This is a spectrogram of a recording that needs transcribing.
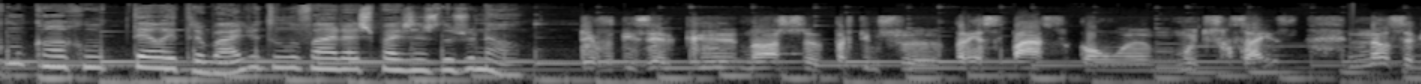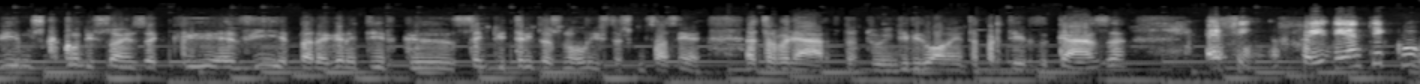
como corre o teletrabalho de levar às páginas do jornal? Dizer que nós partimos para esse passo com muitos receios. Não sabíamos que condições é que havia para garantir que 130 jornalistas começassem a trabalhar, portanto, individualmente a partir de casa. É assim, foi idêntico,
